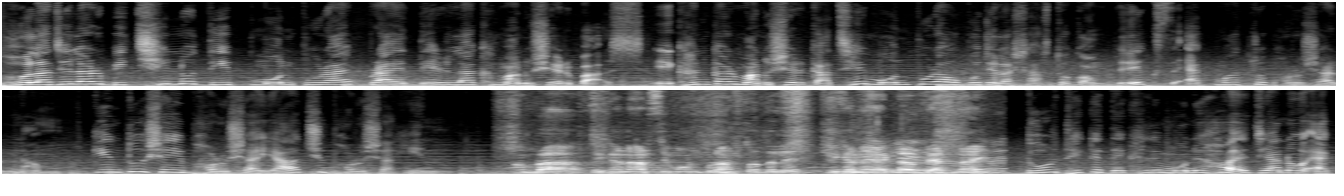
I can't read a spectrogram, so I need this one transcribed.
ভোলা জেলার বিচ্ছিন্ন দ্বীপ মনপুরায় প্রায় দেড় লাখ মানুষের বাস। এখানকার মানুষের কাছে মনপুরা উপজেলা স্বাস্থ্য কমপ্লেক্স একমাত্র ভরসার নাম। কিন্তু সেই ভরসাই আজ ভরসাহীন। আমরা এখানে আসছি মনপুর হাসপাতালে। এখানে একটা বেড নাই। দূর থেকে দেখলে মনে হয় যেন এক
